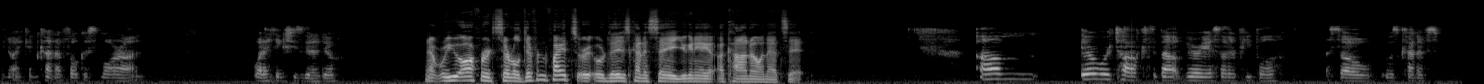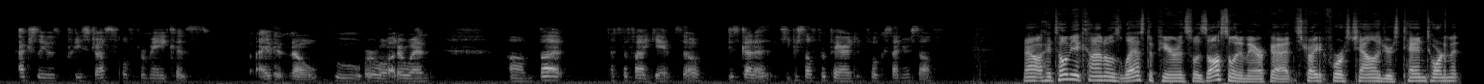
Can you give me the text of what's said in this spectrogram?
you know, I can kind of focus more on what I think she's gonna do. Now, were you offered several different fights, or, or did they just kind of say you're gonna get Akano and that's it? Um, there were talks about various other people, so it was kind of actually it was pretty stressful for me because I didn't know who or what or when. Um, but that's the fight game, so you just gotta keep yourself prepared and focus on yourself. Now, Hitomi Akano's last appearance was also in America at the Strikeforce Challengers 10 tournament,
